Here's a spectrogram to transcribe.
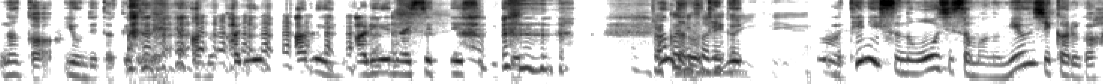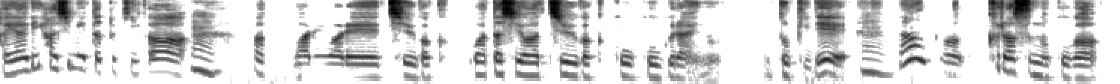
なんか読んでたけどね、あの、ありえある意味ありえない設定すぎて。逆にそれがいいっていう。うん、テニスの王子様のミュージカルが流行り始めた時が、うん。あ我々中学、私は中学高校ぐらいの時で、うん。なんかクラスの子が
